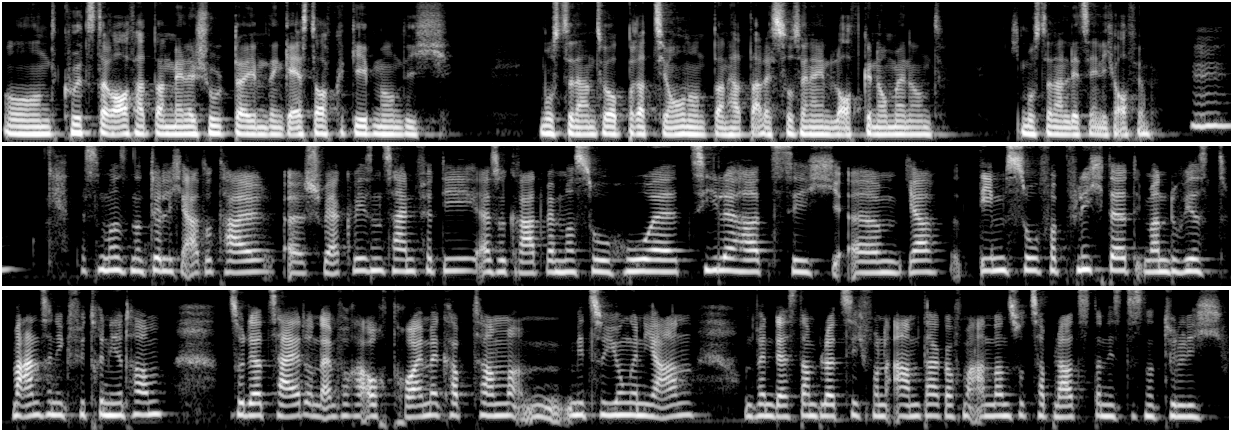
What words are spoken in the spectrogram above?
Und kurz darauf hat dann meine Schulter eben den Geist aufgegeben und ich musste dann zur Operation und dann hat alles so seinen Lauf genommen und ich musste dann letztendlich aufhören. Mhm. Das muss natürlich auch total äh, schwer gewesen sein für die. Also gerade wenn man so hohe Ziele hat, sich ähm, ja dem so verpflichtet. Ich meine, du wirst wahnsinnig viel trainiert haben zu der Zeit und einfach auch Träume gehabt haben ähm, mit so jungen Jahren. Und wenn das dann plötzlich von einem Tag auf den anderen so zerplatzt, dann ist das natürlich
